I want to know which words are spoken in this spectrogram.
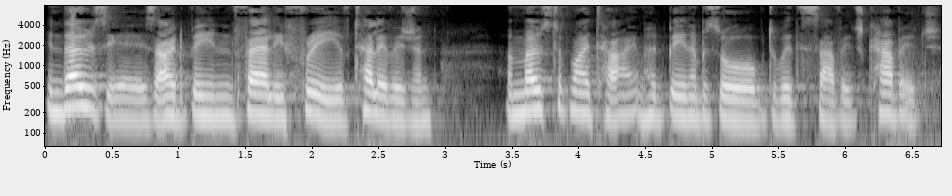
In those years, I'd been fairly free of television, and most of my time had been absorbed with Savage Cabbage.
